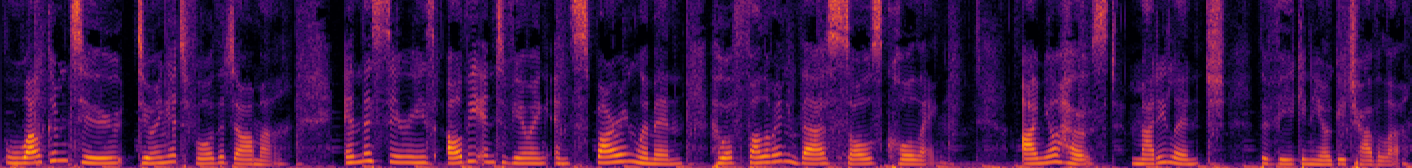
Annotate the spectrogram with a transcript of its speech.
Welcome to Doing It for the Dharma. In this series, I'll be interviewing inspiring women who are following their soul's calling. I'm your host, Maddie Lynch, the vegan yogi traveler,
